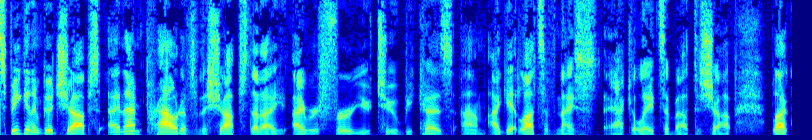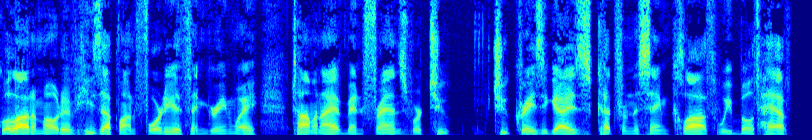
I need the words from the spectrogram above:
speaking of good shops, and I'm proud of the shops that I, I refer you to because um, I get lots of nice accolades about the shop. Blackwell Automotive, he's up on 40th and Greenway. Tom and I have been friends. We're two two crazy guys cut from the same cloth. We both have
